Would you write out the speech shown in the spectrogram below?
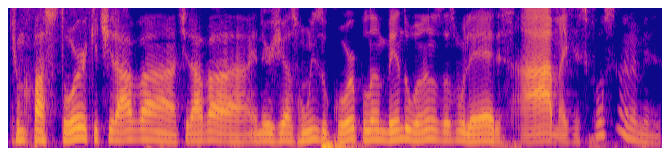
Tinha um pastor que tirava tirava energias ruins do corpo lambendo anos das mulheres. Ah, mas isso funciona mesmo.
